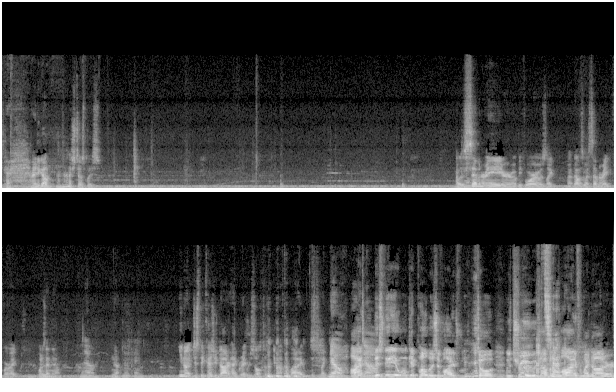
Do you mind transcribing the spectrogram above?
Okay, ready to go? Mhm. Touch your toes, please. Was a Okay. seven or eight, or before it was like that was about seven or eight before, right? What is that now? No. No. No pain. You know, just because your daughter had great results, doesn't you don't have to lie. Just to like, No, I, I don't. this video won't get published if I tell the truth. I'm gonna right. lie for my daughter.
